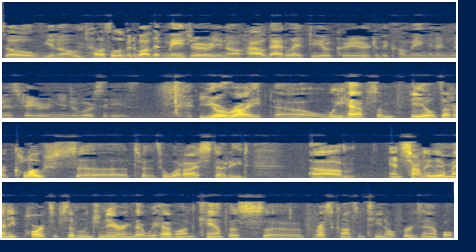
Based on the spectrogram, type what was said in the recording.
So, you know, tell us a little bit about that major. You know, how that led to your career to becoming an administrator in universities. You're right. Uh, we have some fields that are close uh, to, to what I studied. Um, and certainly there are many parts of civil engineering that we have on campus. Uh, Professor Constantino, for example,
